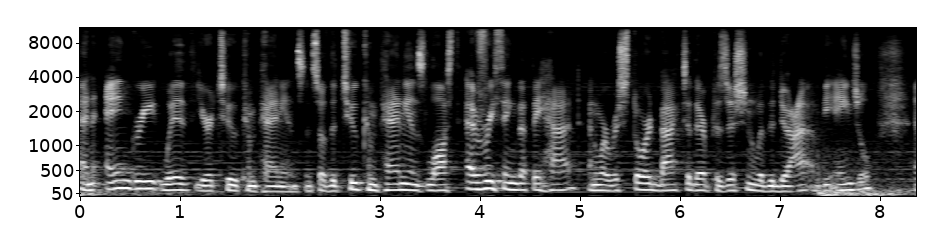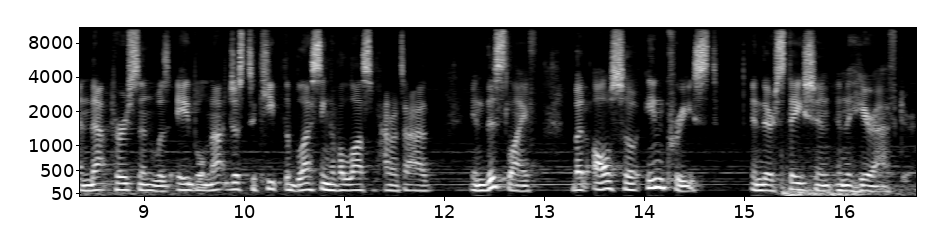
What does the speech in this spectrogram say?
and angry with your two companions. And so the two companions lost everything that they had and were restored back to their position with the dua of the angel. And that person was able not just to keep the blessing of Allah subhanahu wa ta'ala in this life, but also increased in their station in the hereafter.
